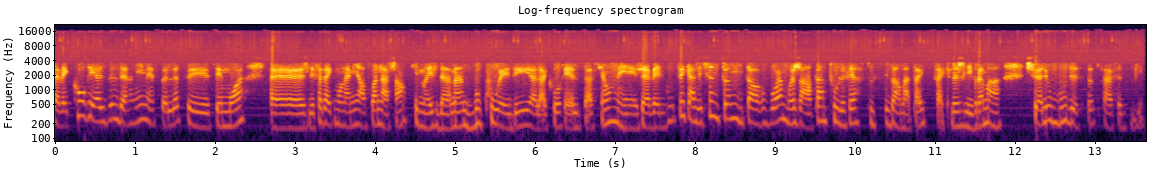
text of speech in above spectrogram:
J'avais co-réalisé le dernier, mais celui-là, c'est moi. Euh, je l'ai fait avec mon ami Antoine Lachance, qui m'a évidemment beaucoup aidé à la co-réalisation. Mais j'avais le goût, tu sais, quand j'écris une tune guitare-voix, moi, j'entends tout le reste aussi dans ma tête. Fait que là, je l'ai vraiment... Je suis allée au bout de ça, puis ça a fait du bien.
